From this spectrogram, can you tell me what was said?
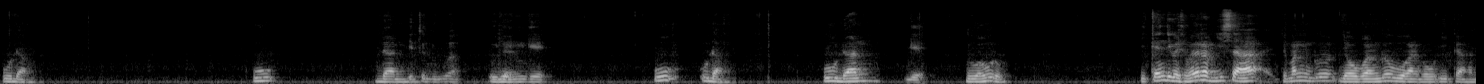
Udang. U dan itu dua. U dan G. U udang. U dan G. dua huruf. Ikan juga sebenarnya bisa cuman gue jawaban gue bukan ke ikan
